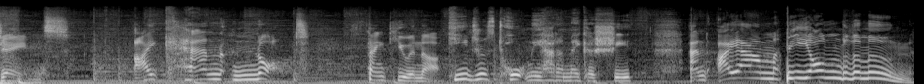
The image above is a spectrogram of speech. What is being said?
James, I cannot thank you enough. He just taught me how to make a sheath, and I am beyond the moon.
